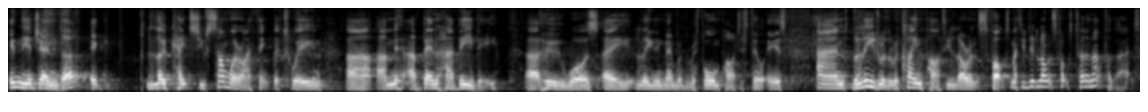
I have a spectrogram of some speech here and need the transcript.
in the agenda, it locates you somewhere, I think, between uh, Ben Habib, uh, who was a leading member of the Reform Party, still is, and the leader of the Reclaim Party, Laurence Fox. Matthew, did Laurence Fox turn up for that?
